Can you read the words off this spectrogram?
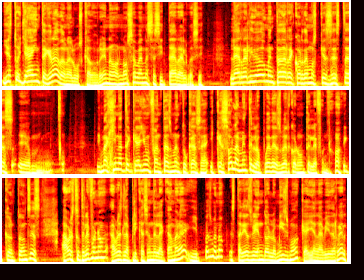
Y esto ya integrado en el buscador, ¿eh? no, no se va a necesitar algo así. La realidad aumentada, recordemos que es estas... Eh, imagínate que hay un fantasma en tu casa y que solamente lo puedes ver con un teléfono. Y entonces abres tu teléfono, abres la aplicación de la cámara y pues bueno, estarías viendo lo mismo que hay en la vida real.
